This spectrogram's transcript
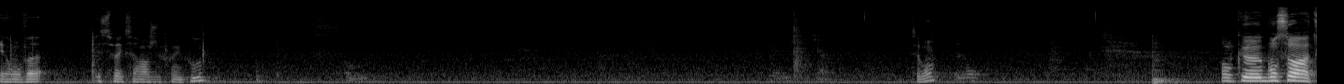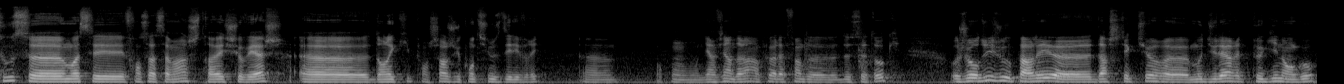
Et on va espérer que ça marche du premier coup. C'est bon? Donc euh, bonsoir à tous, Euh, moi c'est François Samin, je travaille chez OVH euh, dans l'équipe en charge du Continuous Delivery. Donc on y reviendra un peu à la fin de, de ce talk. Aujourd'hui je vais vous parler d'architecture modulaire et de plugins en Go.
